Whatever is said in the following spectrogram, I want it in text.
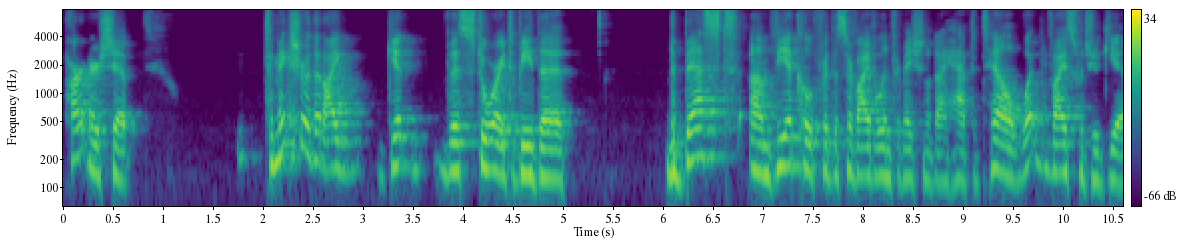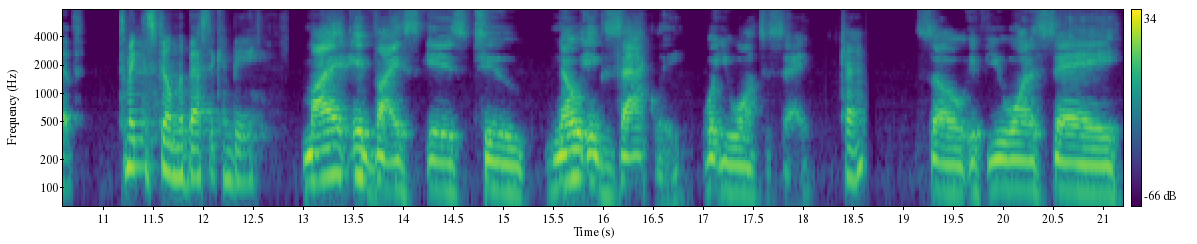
partnership to make sure that I get this story to be the the best um, vehicle for the survival information that I have to tell. What advice would you give to make this film the best it can be? My advice is to know exactly what you want to say. Okay. So if you want to say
